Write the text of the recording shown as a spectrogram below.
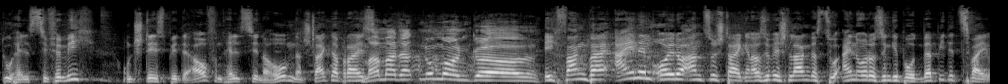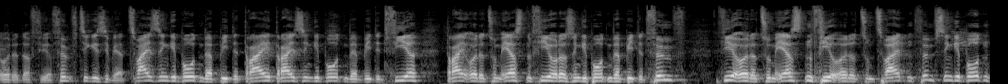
du hältst sie für mich und stehst bitte auf und hältst sie nach oben, dann steigt der Preis. Mama, das Nummerngirl. Ich fange bei einem Euro an zu steigen. Also wir schlagen das zu. Ein Euro sind geboten. Wer bietet zwei Euro dafür? 50 ist sie wert. Zwei sind geboten. Wer bietet drei? Drei sind geboten. Wer bietet vier? Drei Euro zum ersten. Vier Euro sind geboten. Wer bietet fünf? Vier Euro zum ersten. Vier Euro zum zweiten. Fünf sind geboten.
